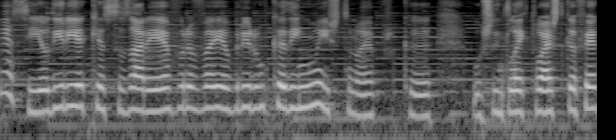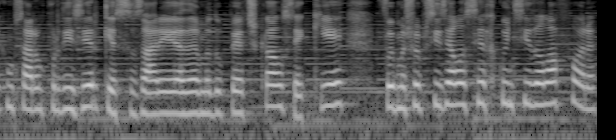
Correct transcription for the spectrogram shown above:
É sim, eu diria que a Cesária Évora veio abrir um bocadinho isto, não é? Porque os intelectuais de café começaram por dizer que a Cesária é a dama do pé descalço, é que é, foi, mas foi preciso ela ser reconhecida lá fora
